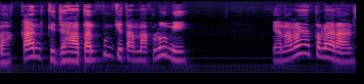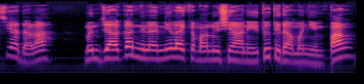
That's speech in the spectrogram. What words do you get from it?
Bahkan kejahatan pun kita maklumi. Yang namanya toleransi adalah menjaga nilai-nilai kemanusiaan itu tidak menyimpang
